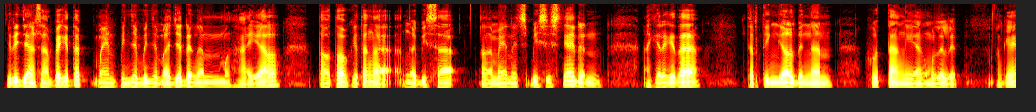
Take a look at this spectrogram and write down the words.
Jadi jangan sampai kita main pinjam-pinjam aja dengan menghayal, tahu-tahu kita nggak nggak bisa uh, manage bisnisnya dan akhirnya kita tertinggal dengan hutang yang melilit. Oke. Okay?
